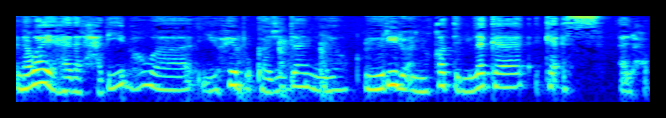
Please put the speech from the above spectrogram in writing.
نوايا هذا الحبيب هو يحبك جدا ويريد أن يقدم لك كأس الحب.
